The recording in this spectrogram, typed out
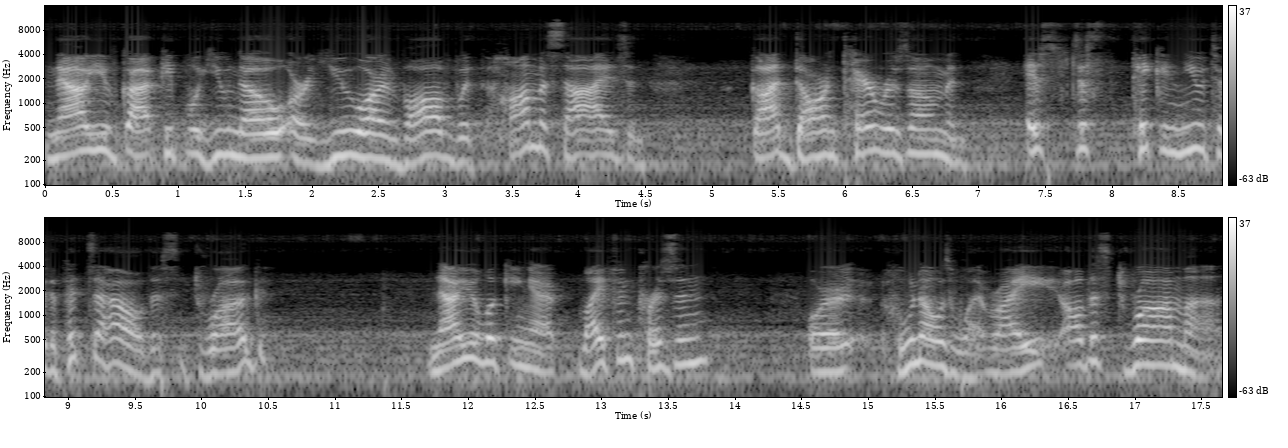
Now you've got people you know or you are involved with homicides and god darn terrorism and it's just taking you to the pits of hell, this drug. Now you're looking at life in prison or who knows what, right? All this drama.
